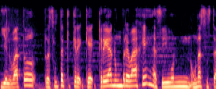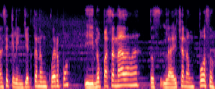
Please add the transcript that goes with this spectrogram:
Y el vato resulta que, que crean un brebaje, así un- una sustancia que le inyectan a un cuerpo y no pasa nada, ¿va? entonces la echan a un pozo.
